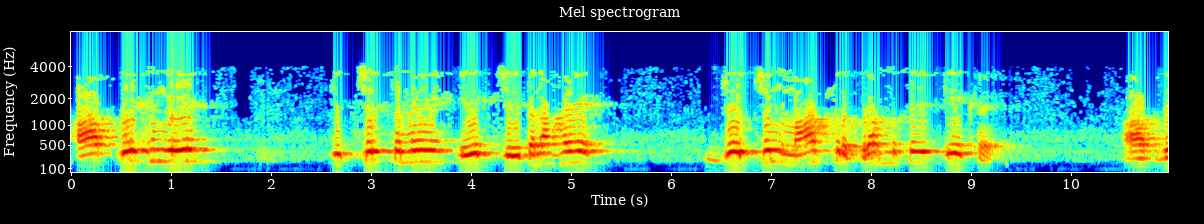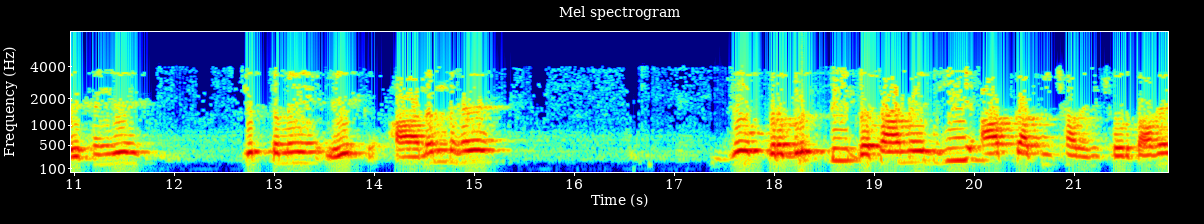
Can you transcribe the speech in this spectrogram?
आप देखेंगे कि चित्त में एक चेतना है जो चिन्ह मात्र ब्रह्म से एक है। आप देखेंगे चित्त में एक आनंद है जो प्रवृत्ति दशा में भी आपका पीछा नहीं छोड़ता है,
